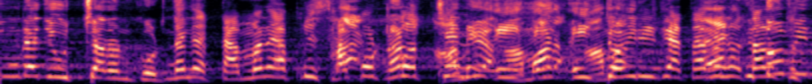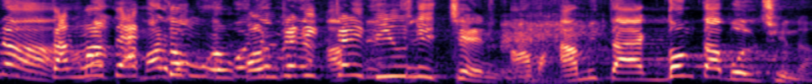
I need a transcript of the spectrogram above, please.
ইংরেজি উচ্চারণ করছে না না তার মানে আপনি সাপোর্ট করছেন এই- তৈরিটা তার মানে তার একদমই না। তার মানে তো আমার- আমার একদম কন্ট্রাডিক্টরি ভিউ নিচ্ছেন আমি তা একদম তা বলছি না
